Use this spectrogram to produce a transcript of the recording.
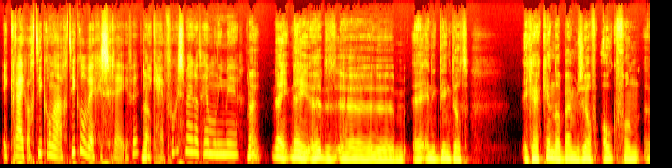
Ik krijg artikel na artikel weggeschreven. Ik heb volgens mij dat helemaal niet meer. nee, nee, nee. dat, eh, ehm, eh, en ik denk dat ik herken dat bij mezelf ook van eh,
